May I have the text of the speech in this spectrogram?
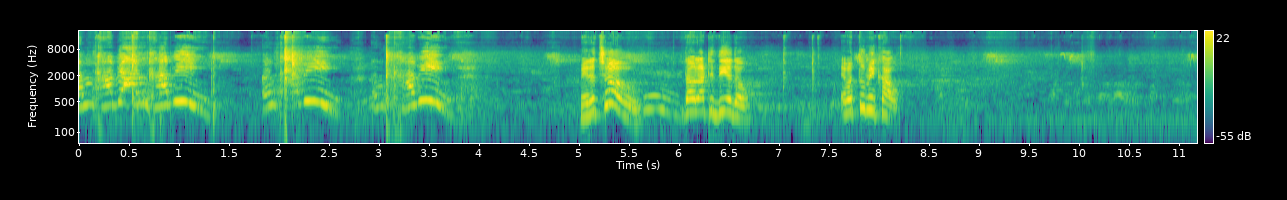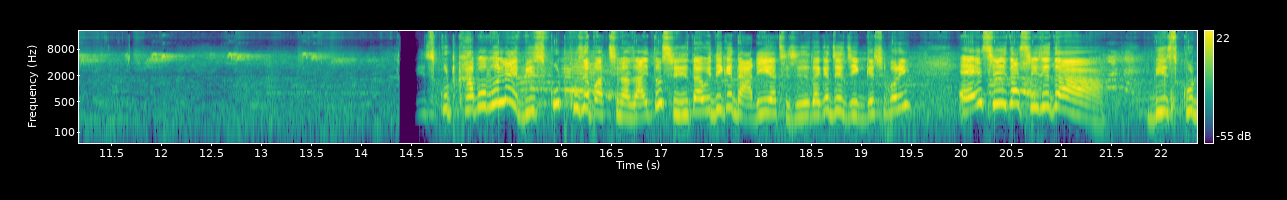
আমি খাবি আমি খাবি আমি খাবি আমি খাবি মেরেছো? দাও লাঠি দিয়ে দাও। এবার তুমি খাও। বিস্কুট খাব বলে বিস্কুট খুঁজে পাচ্ছি না। যাই তো সৃজিতা ওইদিকে দাঁড়িয়ে আছে। সৃজিতাকে যে জিজ্ঞেস করি এই সৃজিতা সৃজিতা বিস্কুট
